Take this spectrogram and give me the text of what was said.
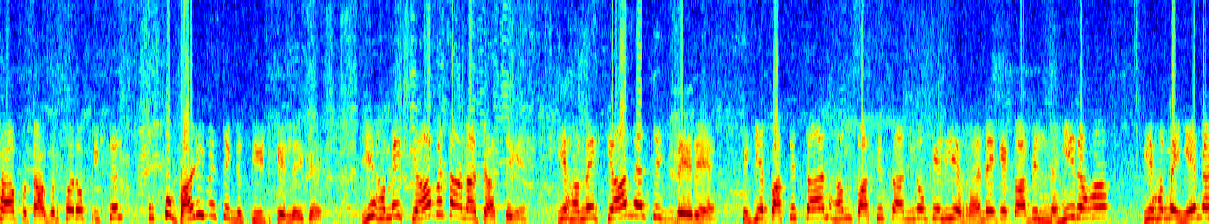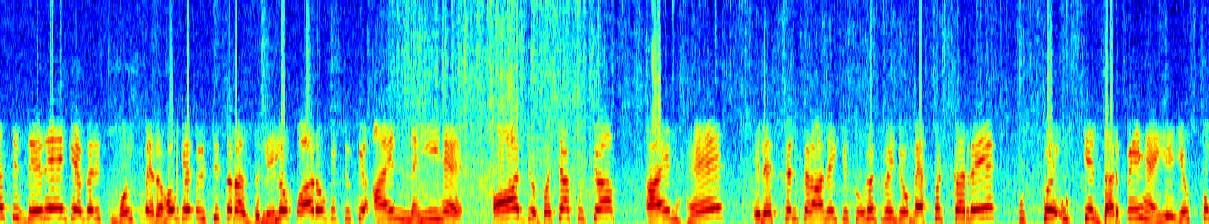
था फोटोग्राफर ऑफिशियल उसको गाड़ी में से घसीट के ले गए। ये हमें क्या बताना चाहते हैं? ये हमें क्या मैसेज दे रहे हैं कि ये पाकिस्तान, हम पाकिस्तानियों के लिए रहने के काबिल नहीं रहा? ये हमें ये मैसेज दे रहे हैं कि अगर इस मुल्क में रहोगे तो इसी तरह जलीलो ख्वार होगे क्योंकि आयन नहीं है। और जो बचा कुचा आयन है इलेक्शन कराने की सूरत में जो मेफर्ट कर रहे हैं, उसको, उसके दर पे हैं ये। ये उसको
